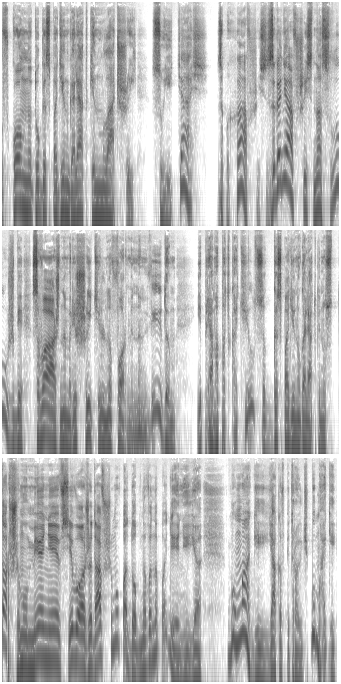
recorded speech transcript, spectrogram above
в комнату господин Галяткин-младший, суетясь, запыхавшись, загонявшись на службе с важным решительно форменным видом, и прямо подкатился к господину Галяткину-старшему, менее всего ожидавшему подобного нападения. «Бумаги, Яков Петрович, бумаги!»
